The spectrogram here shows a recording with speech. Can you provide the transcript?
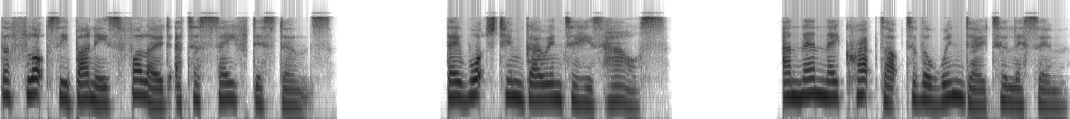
The Flopsy bunnies followed at a safe distance. They watched him go into his house. And then they crept up to the window to listen.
